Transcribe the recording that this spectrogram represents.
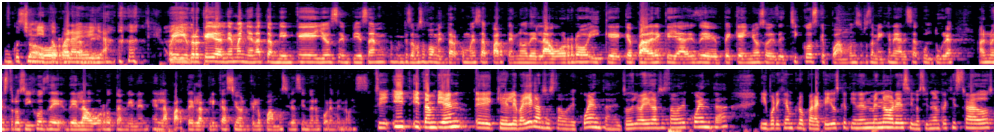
un cochinito para ella. Oye, yo creo que el de mañana también que ellos empiezan, empezamos a fomentar como esa parte, ¿no? Del ahorro y que qué padre que ya desde pequeños o desde chicos que podamos nosotros también generar esa cultura a nuestros hijos de, del ahorro también en, en la parte de la aplicación, que lo podamos ir haciendo en el de menores. Sí, y, y también eh, que le va a llegar su estado de cuenta. Entonces le va a llegar su estado de cuenta y, por ejemplo, para aquellos que tienen menores y los tienen registrados,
